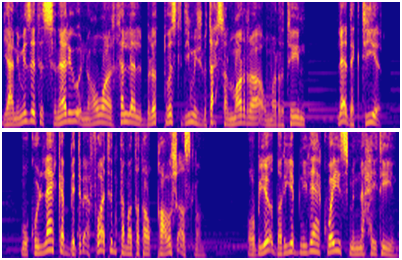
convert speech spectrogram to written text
يعني ميزة السيناريو إن هو خلى ال plot twist دي مش بتحصل مرة أو مرتين لا ده كتير. وكلها كانت بتبقى في وقت انت ما تتوقعوش أصلا وبيقدر يبني ليها كويس من ناحيتين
